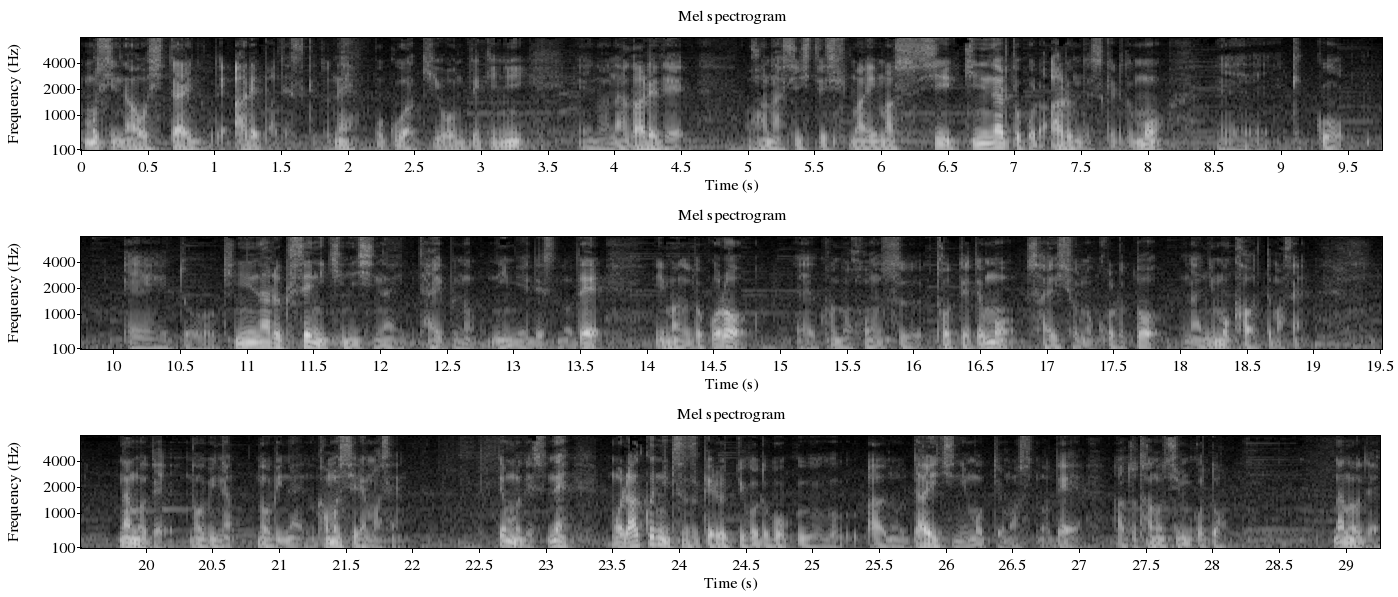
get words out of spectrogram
もし直したいのであればですけどね僕は基本的にの流れでお話ししてしまいますし気になるところあるんですけれども、えー、結構、えーと、気になるくせに気にしないタイプの人間ですので今のところ、えー、この本数取ってても最初の頃と何も変わってません。なので伸びな伸びないのかもしれません。でもですねもう楽に続けるっていうことを僕あの第一に持ってますのであと楽しむことなので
